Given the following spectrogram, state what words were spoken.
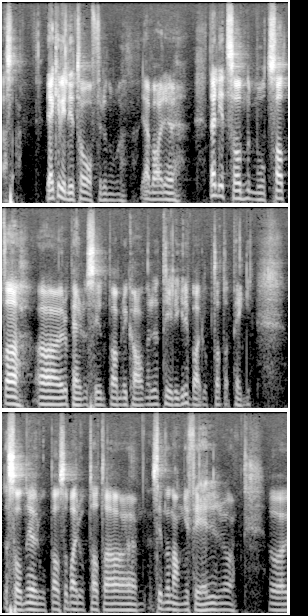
altså, De er ikke villige til å ofre noe. De er bare det er litt sånn motsatt av, av europeernes syn på amerikanere tidligere. Bare opptatt av penger. Det er sånn i Europa også, bare opptatt av uh, sine lange ferier og, og,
